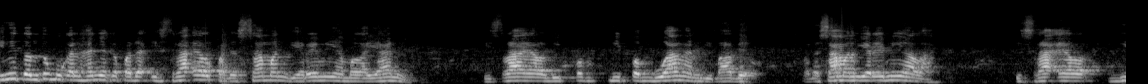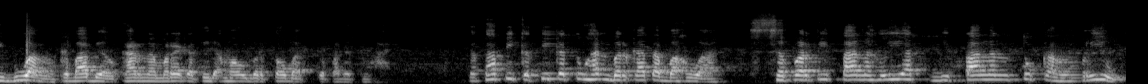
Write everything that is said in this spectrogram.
Ini tentu bukan hanya kepada Israel pada zaman Yeremia melayani. Israel di, di pembuangan di Babel. Pada zaman Yeremia lah Israel dibuang ke Babel karena mereka tidak mau bertobat kepada Tuhan. Tetapi ketika Tuhan berkata bahwa seperti tanah liat di tangan tukang periuk,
